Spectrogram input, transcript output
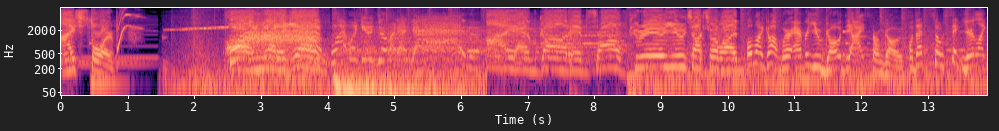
ice storm. Oh, not again. Why would you do it again? I am God himself. Screw you, Socks for one. Oh my god, wherever you go, the ice storm goes. Oh, that's so sick. You're like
